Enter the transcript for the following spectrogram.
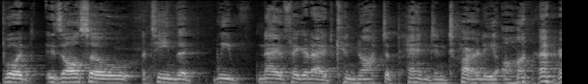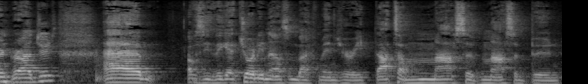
but is also a team that we've now figured out cannot depend entirely on Aaron Rodgers. Um, obviously, they get Jordy Nelson back from injury. That's a massive, massive boon.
